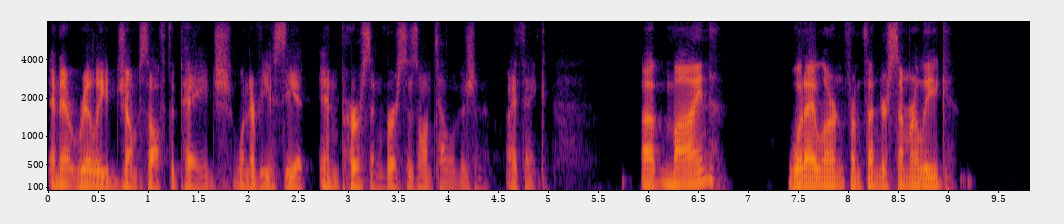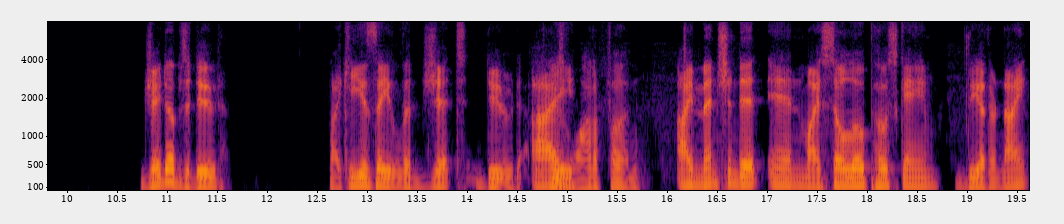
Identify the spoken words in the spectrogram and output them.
and it really jumps off the page whenever you see it in person versus on television. I think. Uh, mine, what I learned from Thunder Summer League. J Dub's a dude. Like he is a legit dude. It was a I lot of fun. I mentioned it in my solo post game the other night.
